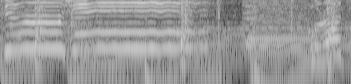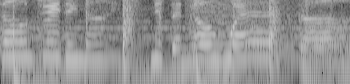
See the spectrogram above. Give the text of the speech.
တူရင်ကိုရောကြောင့်တွေ့ချိန်တိုင်းနှစ်သက်နှုံမွဲစကား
